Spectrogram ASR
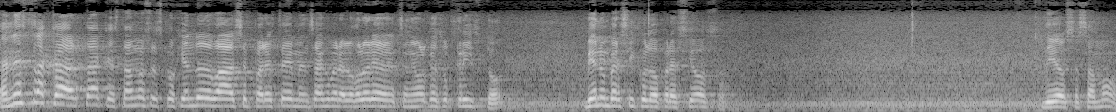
En esta carta que estamos escogiendo de base para este mensaje para la gloria del Señor Jesucristo, viene un versículo precioso. Dios es amor.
